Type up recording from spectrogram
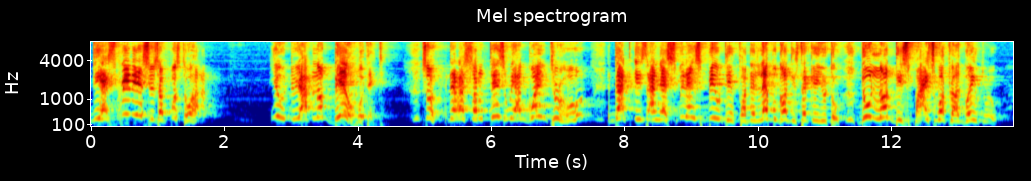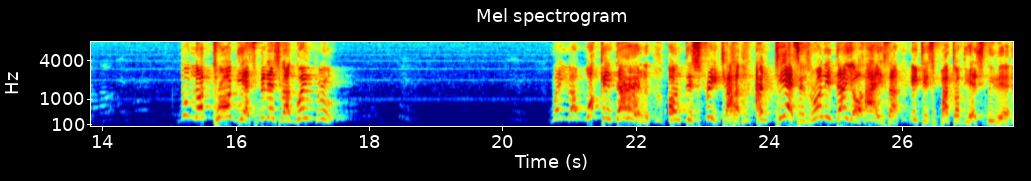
The experience you're supposed to have, you, you have not built with it. So there are some things we are going through that is an experience building for the level God is taking you to. Do not despise what you are going through. Do not throw the experience you are going through. When you are walking down on the street uh, and tears is running down your eyes, uh, it is part of the experience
